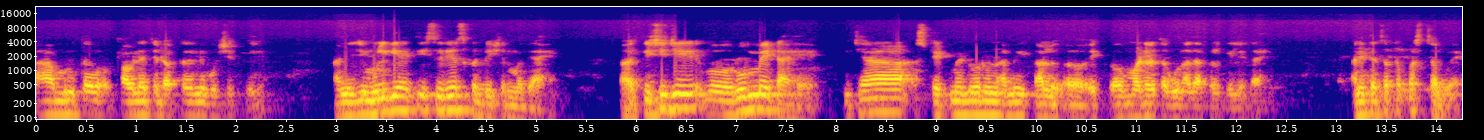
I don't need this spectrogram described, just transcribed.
हा मृत पावल्याचे डॉक्टरांनी घोषित केले. आणि जी मुलगी आहे ती सिरियस कंडिशनमध्ये आहे. तिची जी रूममेट आहे तिच्या स्टेटमेंटवरून आम्ही काल एक मर्डरचा गुन्हा दाखल केलेला आहे. आणि त्याचा तपास चालू आहे.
